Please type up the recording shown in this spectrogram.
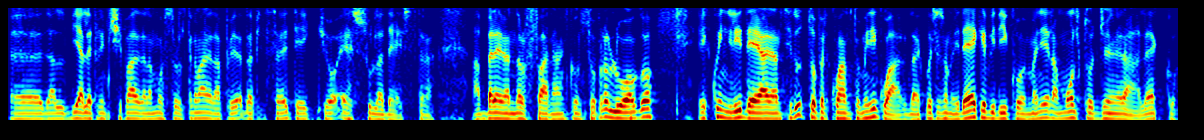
eh, dal viale principale della mostra oltremare da, da Piazzale Tecchio è sulla destra. A breve andrò a fare anche un sopralluogo e quindi l'idea, innanzitutto per quanto mi riguarda, e queste sono idee che vi dico in maniera molto generale, ecco,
